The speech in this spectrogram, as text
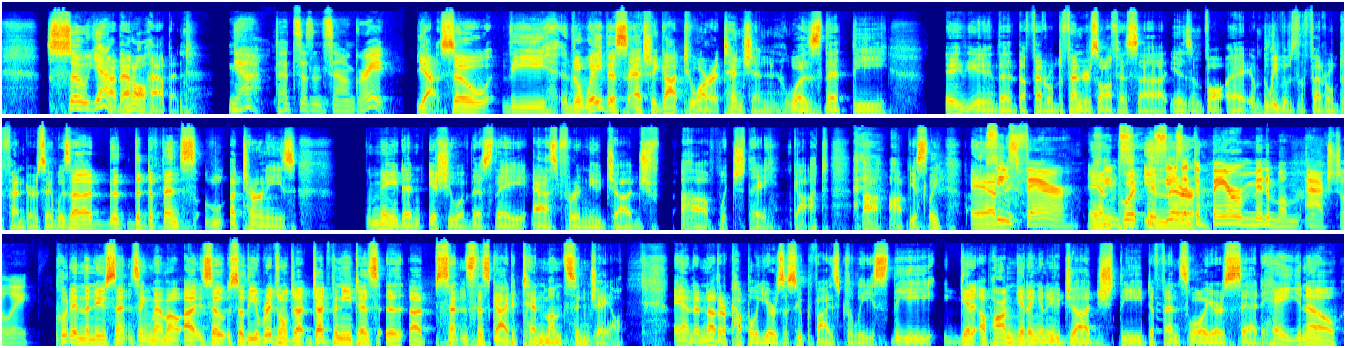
So yeah, that all happened. Yeah, that doesn't sound great. Yeah, so the the way this actually got to our attention was that the eh, the the federal defender's office uh, is involved. I believe it was the federal defenders. It was uh, the the defense attorneys made an issue of this. They asked for a new judge uh, which they got, uh, obviously. And seems fair. And seems, put in seems there like the bare minimum, actually. Put in the new sentencing memo. Uh, so, so the original ju- Judge Benitez uh, uh, sentenced this guy to ten months in jail and another couple of years of supervised release. The get upon getting a new judge, the defense lawyers said, "Hey, you know,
